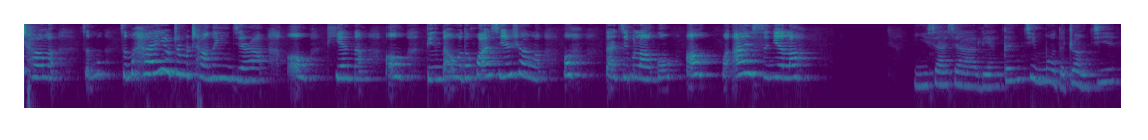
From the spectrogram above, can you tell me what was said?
长了，怎么怎么还有这么长的一截啊？哦天哪！哦，顶到我的花心上了！哦，大鸡巴老公，哦，我爱死你了！一下下连根浸没的撞击，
